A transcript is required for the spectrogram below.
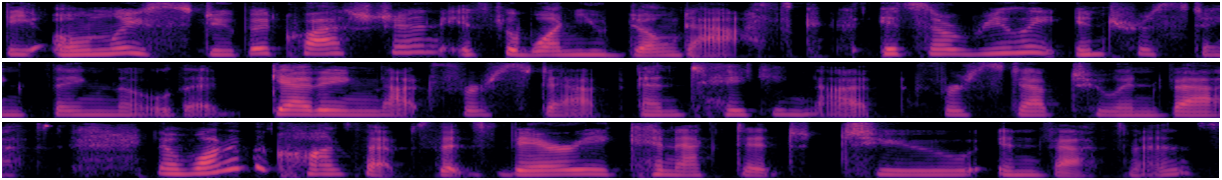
the only stupid question is the one you don't ask. It's a really interesting thing, though, that getting that first step and taking that first step to invest. Now, one of the concepts that's very connected to investments,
